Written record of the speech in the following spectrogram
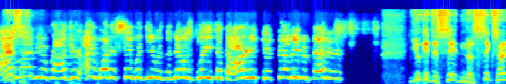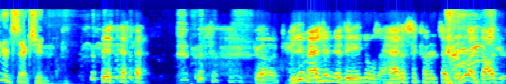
I love you, Roger. I want to sit with you in the nosebleeds at the Arctic and feel even better. You get to sit in the 600 section. Yeah. God, can you imagine if the Angels had a 600 section? It'd be like Dodger,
